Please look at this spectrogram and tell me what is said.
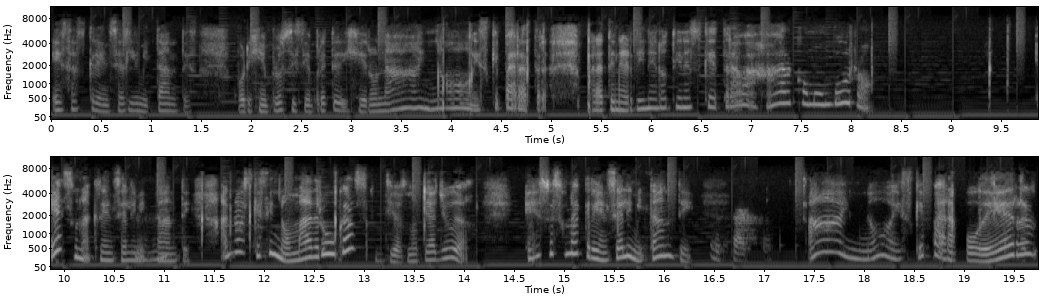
esas creencias limitantes. Por ejemplo, si siempre te dijeron, ay, no, es que para, para tener dinero tienes que trabajar como un burro es una creencia limitante. Ah, no, es que si no madrugas, Dios no te ayuda. Eso es una creencia limitante. Exacto. Ay, no, es que para poder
